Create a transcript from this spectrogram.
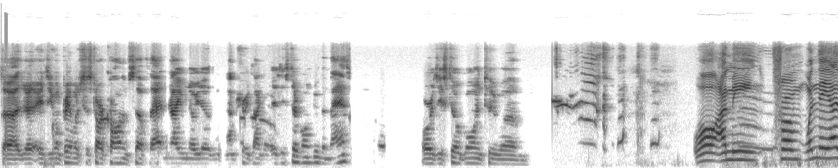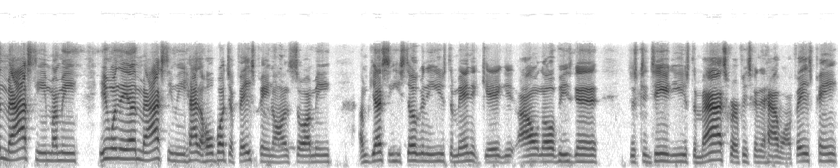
So uh, is he going to pretty much just start calling himself that now? Even though he doesn't, I'm sure he's not. Gonna, is he still going to do the mask, or is he still going to? Um, Well, I mean, from when they unmasked him, I mean, even when they unmasked him, he had a whole bunch of face paint on. So I mean, I'm guessing he's still going to use the Manik gig. I don't know if he's going to just continue to use the mask, or if he's going to have on face paint,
